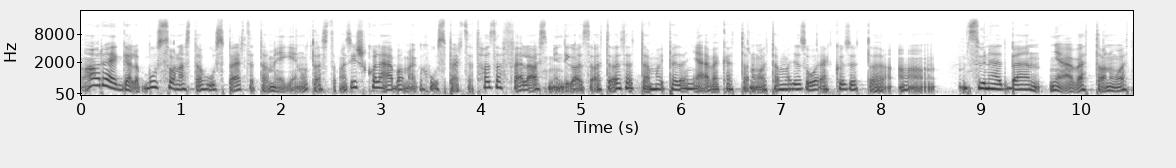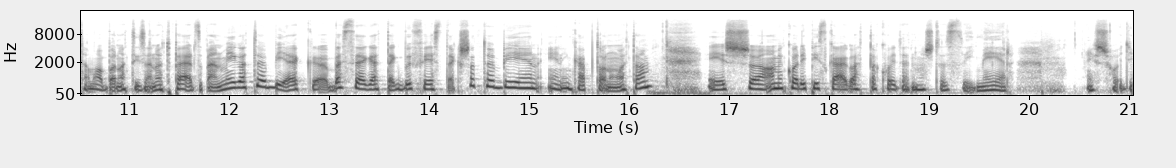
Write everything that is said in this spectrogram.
a reggel a buszon azt a 20 percet, amíg én utaztam az iskolába, meg a 20 percet hazafele, azt mindig azzal töltöttem, hogy például nyelveket tanultam, vagy az órák között a, a szünetben nyelvet tanultam abban a 15 percben. Még a többiek beszélgettek, büféztek, stb. Én, én inkább tanultam. És amikor így hogy hát most ez így miért, és hogy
